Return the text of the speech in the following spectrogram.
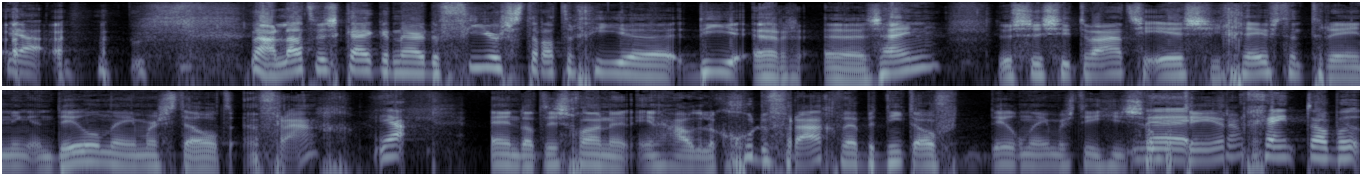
Ja, Nou, laten we eens kijken naar de vier strategieën die er eh, zijn. Dus de situatie is, je geeft een training, een deelnemer stelt een vraag. Ja. En dat is gewoon een inhoudelijk goede vraag. We hebben het niet over deelnemers die hier Nee, saboteren. geen tabo-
